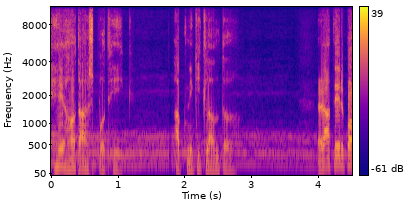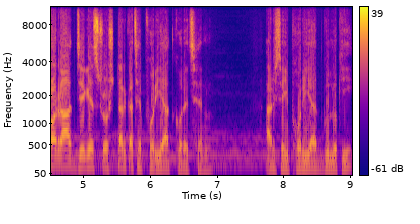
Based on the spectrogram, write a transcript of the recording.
হে হতাশ পথিক আপনি কি ক্লান্ত? রাতের পর রাত জেগে স্রষ্টার কাছে ফরিয়াদ করেছেন আর সেই ফরিয়াদগুলো কি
